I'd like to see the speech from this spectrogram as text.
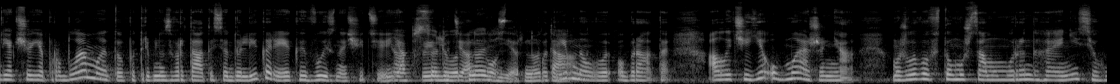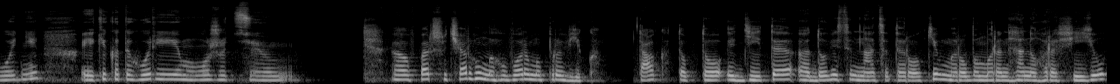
якщо є проблеми, то потрібно звертатися до лікаря, який визначить, як Абсолютно вірно, потрібно так. обрати. Але чи є обмеження, можливо, в тому ж самому рентгені сьогодні, які категорії можуть е, Е, В першу чергу ми говоримо про вік. Так, тобто е, діти е, до 18 років ми робимо рентгенографію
